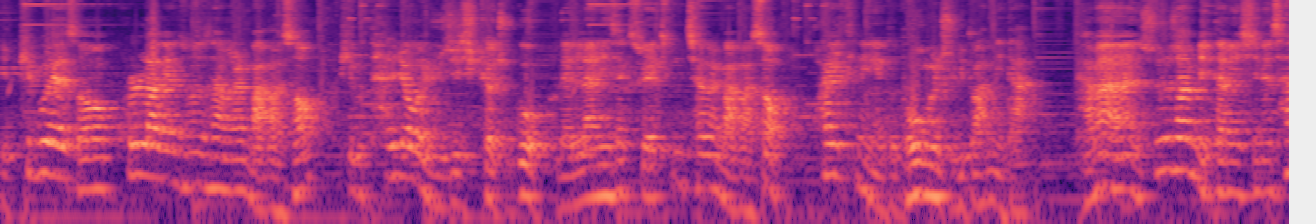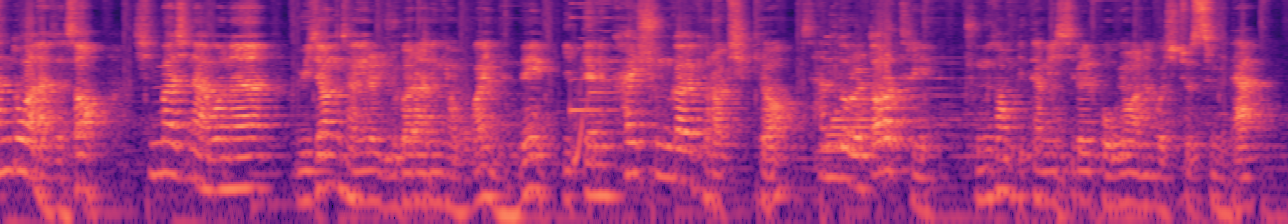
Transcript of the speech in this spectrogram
이 피부에서 콜라겐 손상을 막아서 피부 탄력을 유지시켜주고 멜라닌 색소의 침착을 막아서 화이트닝에도 도움을 주기도 합니다. 다만 순수한 비타민 C는 산도가 낮아서 신맛이 나거나 위장 장애를 유발하는 경우가 있는데 이때는 칼슘과 결합시켜 산도를 떨어뜨린 중성 비타민 C를 복용하는 것이 좋습니다.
